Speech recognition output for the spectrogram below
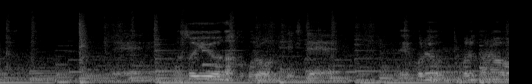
ます。で、まあ、そういうようなところを見てきてでこれをこれからは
